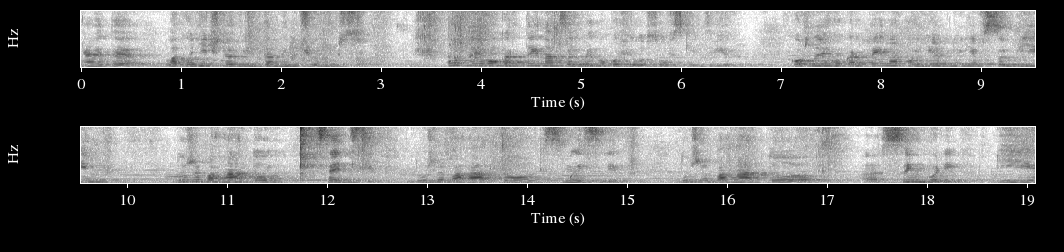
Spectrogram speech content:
знаєте, лаконічно відданим чомусь. Кожна його картина це глибоко філософський твір. Кожна його картина поєднує в собі дуже багато сенсів, дуже багато смислів, дуже багато е, символів і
